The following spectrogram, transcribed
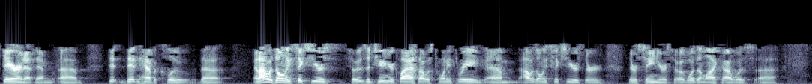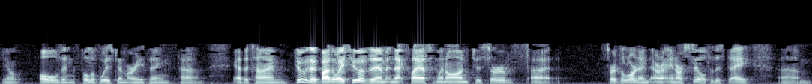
staring at them. Um, didn't, didn't have a clue. Uh, and I was only six years, so it was a junior class. I was 23. Um, I was only six years their, their senior, so it wasn't like I was, uh, you know, old and full of wisdom or anything, um, at the time. Two of the, by the way, two of them in that class went on to serve, uh, serve the Lord and, and are still to this day, um,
